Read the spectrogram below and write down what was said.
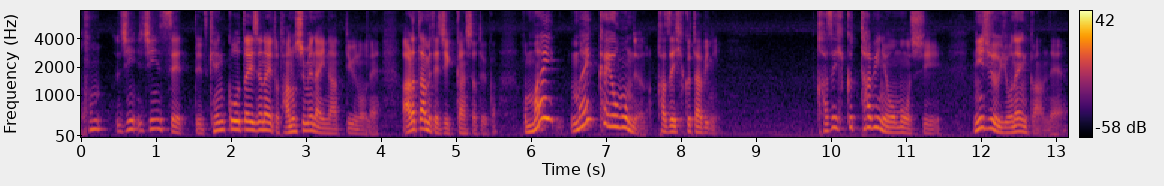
こん人生って健康体じゃないと楽しめないなっていうのをね改めて実感したというか毎毎回思うんだよな風邪ひくたびに。風邪ひくたびに思うし24年間ね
